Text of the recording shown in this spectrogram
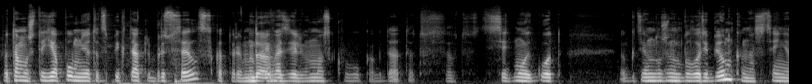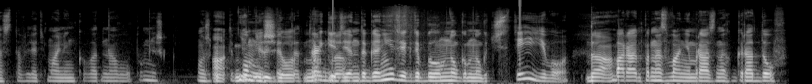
Потому что я помню этот спектакль «Брюссельс», который мы да. привозили в Москву когда-то, седьмой год, где нужно было ребенка на сцене оставлять маленького одного. Помнишь? Может быть, а, ты помнишь видела, это? Трагедия да. Где было много-много частей его да. по, по названиям разных городов.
